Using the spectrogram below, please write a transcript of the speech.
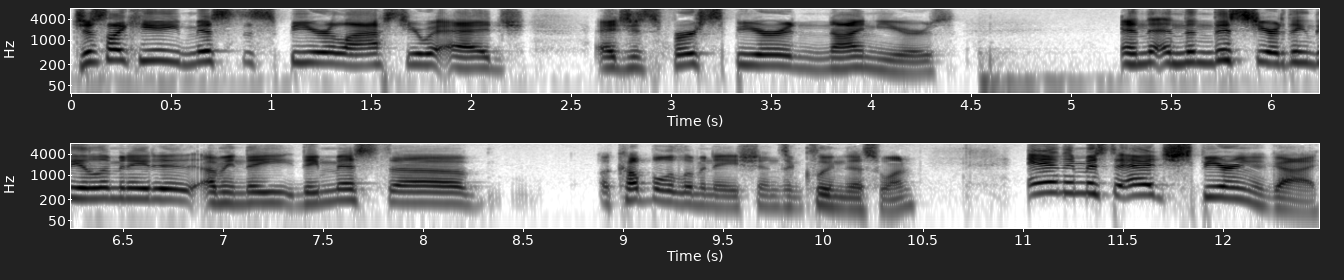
Just like he missed the spear last year with Edge, Edge's first spear in nine years. And and then this year, I think they eliminated. I mean, they they missed uh, a couple eliminations, including this one and they missed the Edge spearing a guy.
